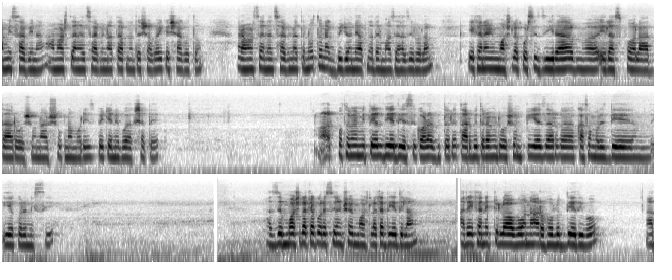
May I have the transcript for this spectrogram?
আমি সাবিনা, আমার চ্যানেল সাবিনাতে আপনাদের সবাইকে স্বাগতম। আর আমার চ্যানেল সাবিনাতে নতুন এক নিয়ে আপনাদের মাঝে হাজির হলাম। এখানে আমি মশলা করছি জিরা এলাচ, ফল, আদা, রসুন আর শুকনো মরিচ বেটে নেব একসাথে। আর প্রথমে আমি তেল দিয়ে দিয়েছি কড়ার ভিতরে, তার ভিতরে আমি রসুন, পেঁয়াজ আর কাঁচামরিচ দিয়ে ইয়ে করে নিচ্ছি আর যে মশলাটা করেছিলাম সেই মশলাটা দিয়ে দিলাম। আর এখানে একটু লবণ আর হলুদ দিয়ে দিব, আর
